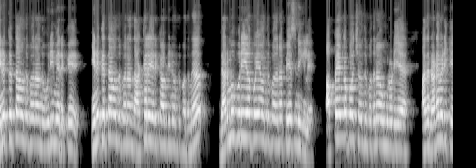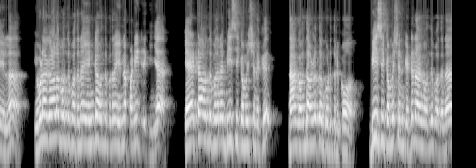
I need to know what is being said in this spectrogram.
எனக்குத்தான் வந்து பாத்தீங்கன்னா அந்த உரிமை இருக்கு. எனக்குத்தான் வந்து பாத்தீங்கன்னா அந்த அக்கறை இருக்கு அப்படின்னு வந்து பாத்தீங்கன்னா தருமபுரியில போய் வந்து பாத்தீங்கன்னா பேசுனீங்களே அப்ப எங்க போச்சு வந்து பாத்தீங்கன்னா உங்களுடைய அந்த நடவடிக்கை எல்லாம் இவ்வளவு காலம் வந்து பாத்தீங்கன்னா எங்க வந்து பாத்தீங்கன்னா என்ன பண்ணிட்டு இருக்கீங்க? கேட்டா வந்து பாத்தீங்கன்னா பிசி கமிஷனுக்கு நாங்க வந்து அழுத்தம் கொடுத்துருக்கோம். பிசி கமிஷன் கேட்டு நாங்க வந்து பாத்தீங்கன்னா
